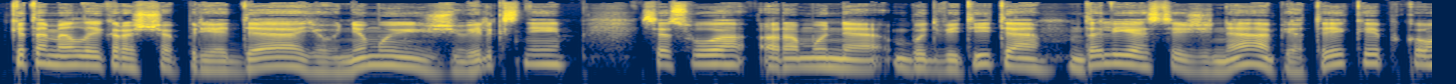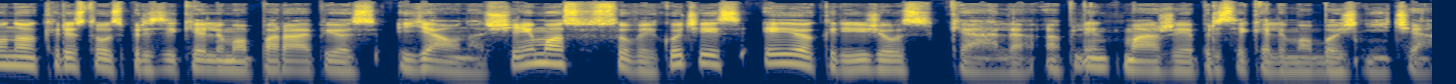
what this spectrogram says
Kitame laikraščio priede jaunimui žvilgsniai sesuo Ramūnė Budvitytė dalyjasi žinia apie tai, kaip Kauno Kristaus prisikėlimo parapijos jaunos šeimos su vaikučiais ėjo kryžiaus kelią aplink mažąją prisikėlimo bažnyčią.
